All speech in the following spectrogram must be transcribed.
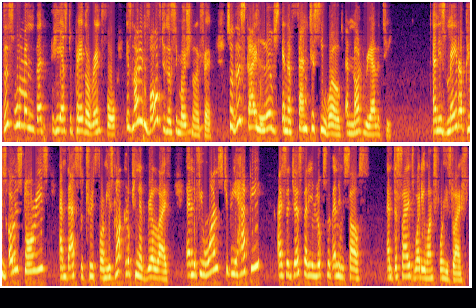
this woman that he has to pay the rent for is not involved in this emotional affair. So this guy lives in a fantasy world and not reality. And he's made up his own stories, and that's the truth for him. He's not looking at real life. And if he wants to be happy, I suggest that he looks within himself and decides what he wants for his life.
